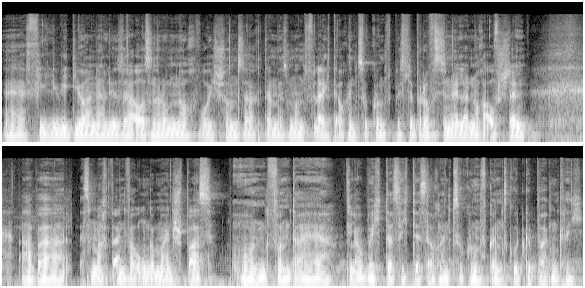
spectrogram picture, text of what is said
Äh, viele Videoanalyse außenrum noch, wo ich schon sage, da müssen wir uns vielleicht auch in Zukunft ein bisschen professioneller noch aufstellen. Aber es macht einfach ungemein Spaß und von daher glaube ich, dass ich das auch in Zukunft ganz gut gebacken kriege.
